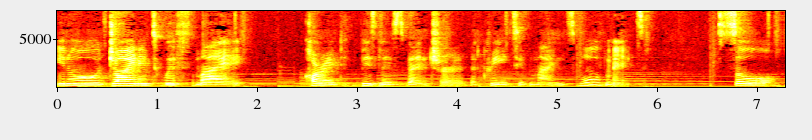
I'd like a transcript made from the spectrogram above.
you know join it with my current business venture, the Creative Minds Movement. So,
